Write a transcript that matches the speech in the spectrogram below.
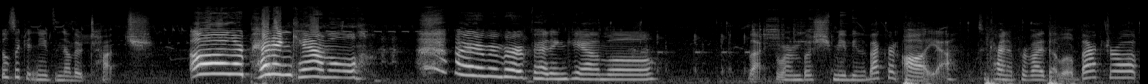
Feels like it needs another touch. Oh, and our petting camel! I remember our petting camel. Blackthorn bush maybe in the background. Oh, yeah. To kind of provide that little backdrop.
